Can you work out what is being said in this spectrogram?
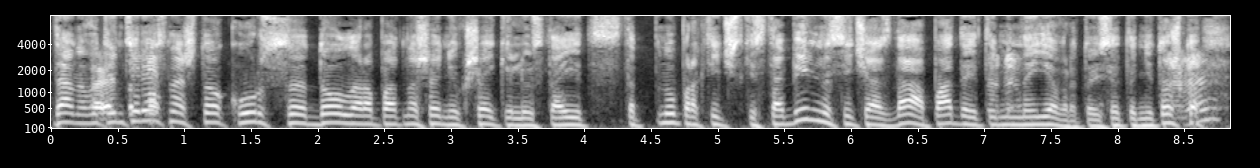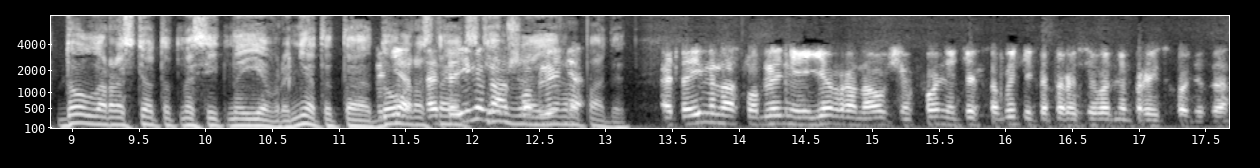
Да, но вот Поэтому... интересно, что курс доллара по отношению к шекелю стоит ну, практически стабильно сейчас, да, а падает mm-hmm. именно евро. То есть это не то, что mm-hmm. доллар растет относительно евро. Нет, это доллар Нет, остается тем же, а евро падает. Это именно ослабление евро на общем фоне тех событий, которые сегодня происходят, да.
